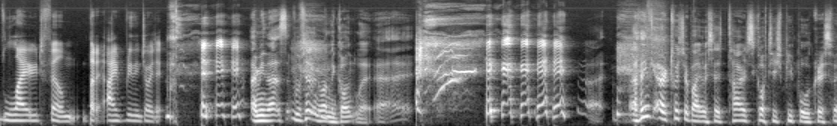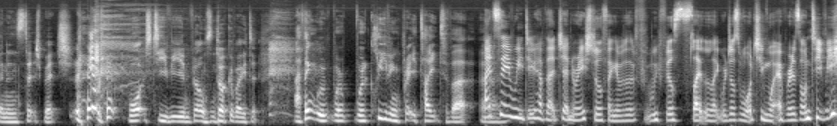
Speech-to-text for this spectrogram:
loud film, but I really enjoyed it. I mean, that's we've certainly won the gauntlet. Uh, I think our Twitter bio says tired Scottish people, Chris Finn and Stitch Bitch, watch TV and films and talk about it. I think we're we're, we're cleaving pretty tight to that. Uh, I'd say we do have that generational thing of if we feel slightly like we're just watching whatever is on TV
